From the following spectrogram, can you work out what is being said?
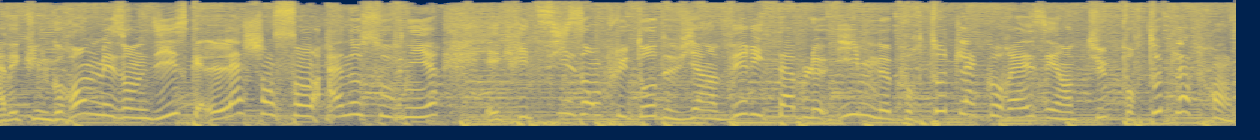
avec une grande maison de disques. La chanson À nos souvenirs, écrite six ans plus tôt, devient un véritable hymne pour toute la Corrèze et un tube pour toute la France.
